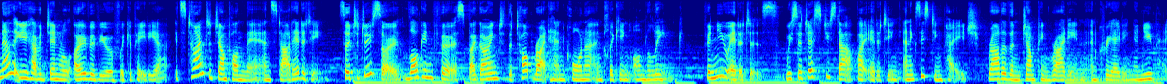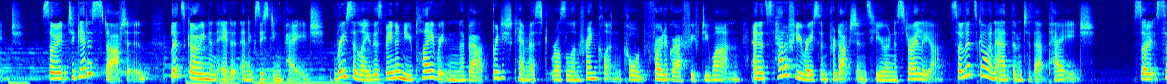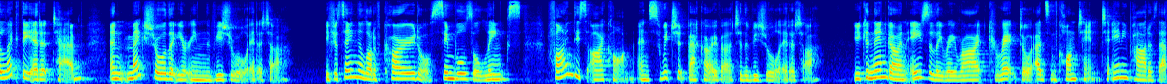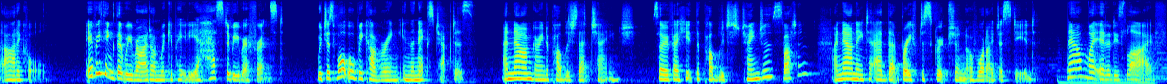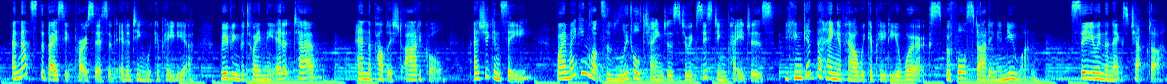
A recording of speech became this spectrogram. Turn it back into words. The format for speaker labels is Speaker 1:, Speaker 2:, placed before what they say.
Speaker 1: Now that you have a general overview of Wikipedia, it's time to jump on there and start editing. So to do so, log in first by going to the top right hand corner and clicking on the link. For new editors, we suggest you start by editing an existing page rather than jumping right in and creating a new page. So to get us started, let's go in and edit an existing page. Recently, there's been a new play written about British chemist Rosalind Franklin called Photograph 51, and it's had a few recent productions here in Australia. So let's go and add them to that page. So select the Edit tab and make sure that you're in the visual editor. If you're seeing a lot of code or symbols or links, find this icon and switch it back over to the visual editor. You can then go and easily rewrite, correct, or add some content to any part of that article. Everything that we write on Wikipedia has to be referenced, which is what we'll be covering in the next chapters. And now I'm going to publish that change. So if I hit the Publish Changes button, I now need to add that brief description of what I just did. Now my edit is live, and that's the basic process of editing Wikipedia, moving between the Edit tab and the published article. As you can see, by making lots of little changes to existing pages, you can get the hang of how Wikipedia works before starting a new one. See you in the next chapter.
